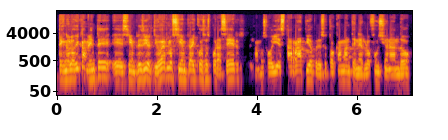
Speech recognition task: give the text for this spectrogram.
tecnológicamente eh, siempre es divertido verlo, siempre hay cosas por hacer, digamos, hoy está rápido, pero eso toca mantenerlo funcionando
